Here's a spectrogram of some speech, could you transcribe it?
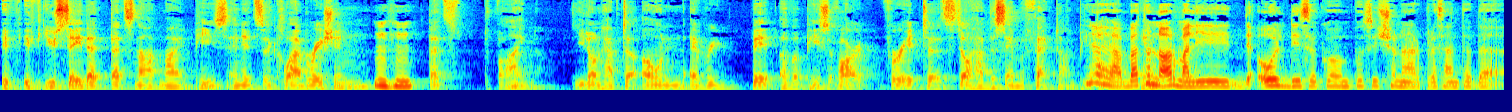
if if you say that that's not my piece and it's a collaboration, mm-hmm. that's fine. You don't have to own every bit of a piece of art for it to still have the same effect on people. Yeah, yeah but normally the, all these uh, compositions are presented uh,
